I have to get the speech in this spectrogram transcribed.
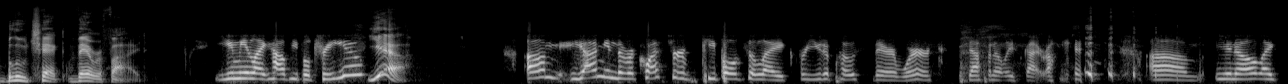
blue check verified? You mean like how people treat you? Yeah. Um, yeah, I mean the request for people to like for you to post their work definitely skyrocket. um, you know, like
